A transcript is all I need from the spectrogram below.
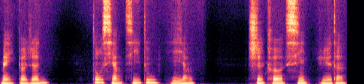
每个人都像基督一样。是可喜悦的，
